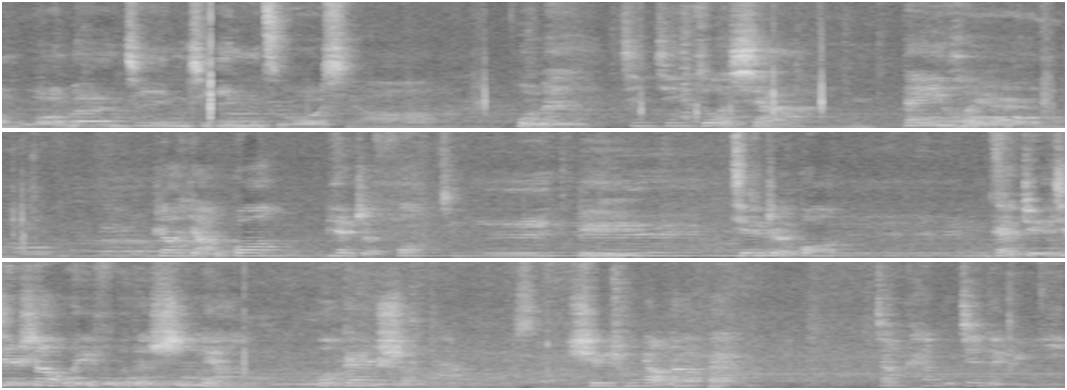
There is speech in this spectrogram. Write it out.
让我们静静坐下，我们静静坐下，待一会儿，让阳光变着风，雨接着光，感觉肩上微拂的湿凉。或干爽，学雏鸟那般，将看不见的羽翼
